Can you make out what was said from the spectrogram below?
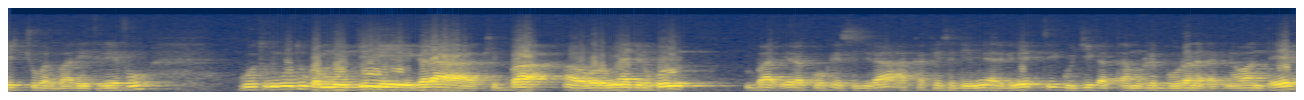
jechuu barbaadeeti reefu. Guutuun guutuu gammoojjiin gara kibbaa eh, oromiyaa jiru kun baay'ee rakkoo keessa jira. Akka keessa deemnee arginetti gujii qaxxaamurree boorana dhaqna waan ta'eef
